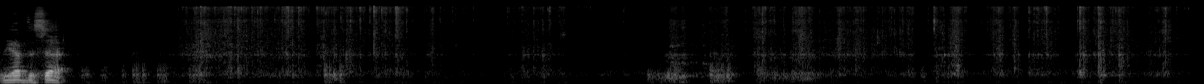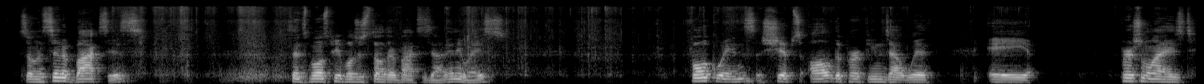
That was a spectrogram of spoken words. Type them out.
We have the set. So instead of boxes, since most people just throw their boxes out anyways, FolkWinds ships all of the perfumes out with a personalized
